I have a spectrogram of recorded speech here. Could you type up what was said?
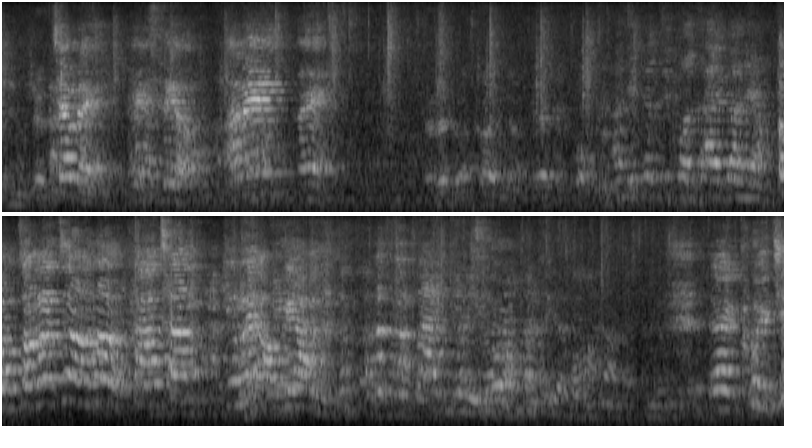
真正。接嘞，哎对，阿你，哎。动作了之后，咔嚓有没有 呀？哎，开枪！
